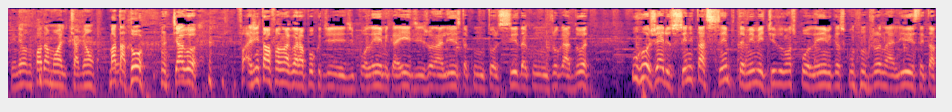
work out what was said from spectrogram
Entendeu? Não pode dar mole, Tiagão. Matador! Tiago, a gente tava falando agora há pouco de, de polêmica aí, de jornalista com torcida, com jogador. O Rogério Ceni tá sempre também metido em umas polêmicas com um jornalista e tal.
